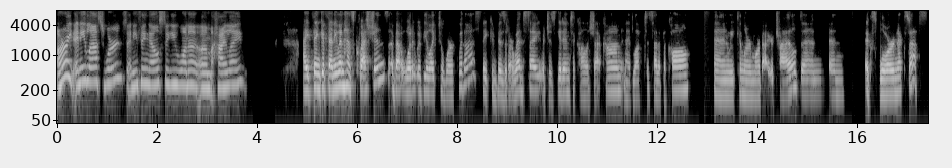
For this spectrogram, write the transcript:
all right, any last words? Anything else that you want to um highlight? I think if anyone has questions about what it would be like to work with us, they could visit our website, which is getintocollege.com. And I'd love to set up a call and we can learn more about your child and, and explore next steps.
